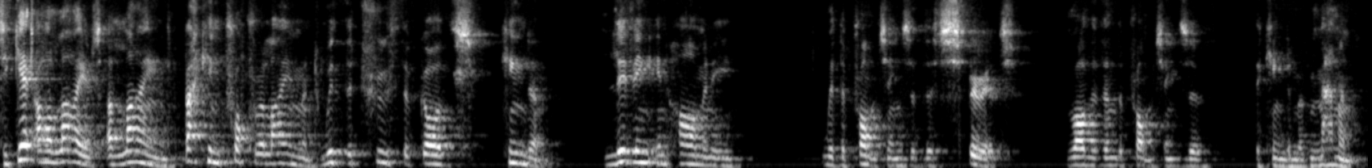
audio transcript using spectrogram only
To get our lives aligned, back in proper alignment with the truth of God's kingdom, living in harmony with the promptings of the Spirit rather than the promptings of the kingdom of mammon.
